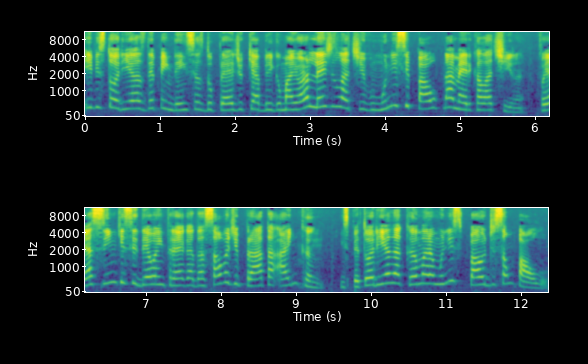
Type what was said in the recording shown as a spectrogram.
e vistoria as dependências do prédio que abriga o maior legislativo municipal da América Latina. Foi assim que se deu a entrega da Salva de Prata à INCAM, Inspetoria da Câmara Municipal de São Paulo.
